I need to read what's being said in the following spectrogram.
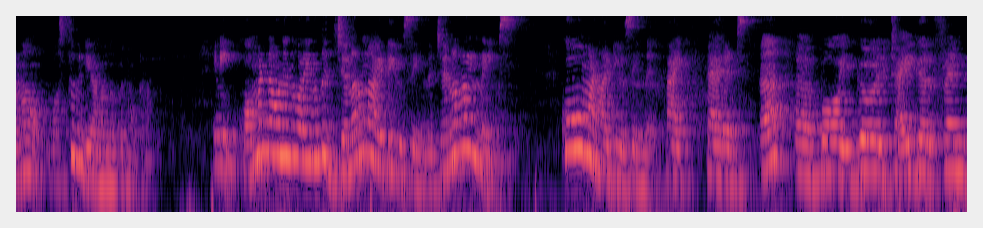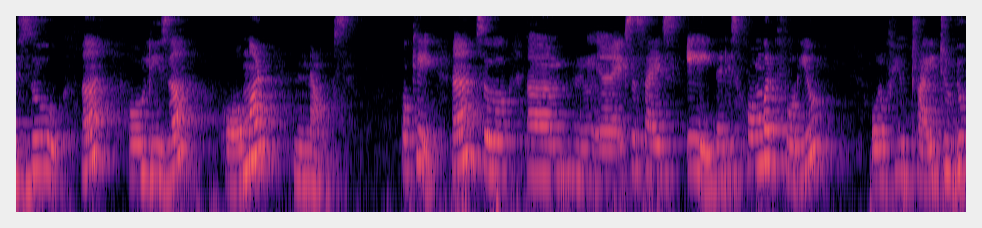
ആണോ വസ്തുവിന്റെ ആണോ എന്നൊക്കെ നോക്കണം. ഇനി കോമൺ നൗൺ എന്ന് പറയുന്നത് ജനറൽ ആയിട്ട് യൂസ് ചെയ്യുന്നത് general names കോമൺ ആയിട്ട് യൂസ് ചെയ്യുന്നത് ലൈക്ക് പാരൻസ് ബോയ് ഗേൾ ടൈഗർ ഫ്രണ്ട് സൂ ഓൾ ദീസ് ആർ കോമൺ നൗൺസ് okay uh, so um, uh, exercise a that is homework for you all of you try to do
